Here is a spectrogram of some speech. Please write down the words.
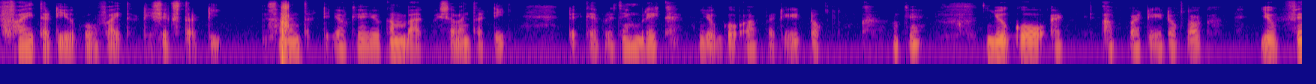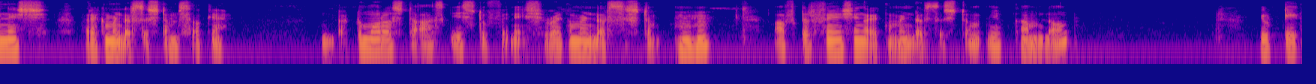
5.30 you go 5.30 6.30 7.30 okay? You come back by 7.30 take everything break you go up at 8 o'clock okay? You go at up at 8 o'clock you finish recommender systems okay. Tomorrow's task is to finish recommender system. Mm-hmm. after finishing recommender system you come down. You take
